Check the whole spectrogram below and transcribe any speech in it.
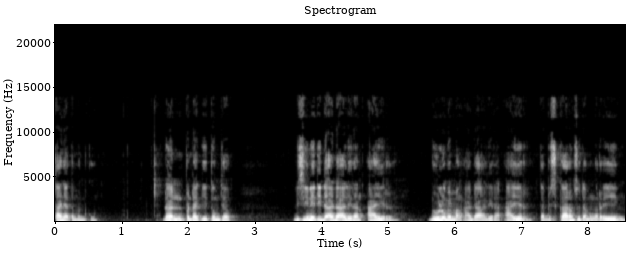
Tanya temanku. Dan pendaki itu menjawab, di sini tidak ada aliran air. Dulu memang ada aliran air, tapi sekarang sudah mengering.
